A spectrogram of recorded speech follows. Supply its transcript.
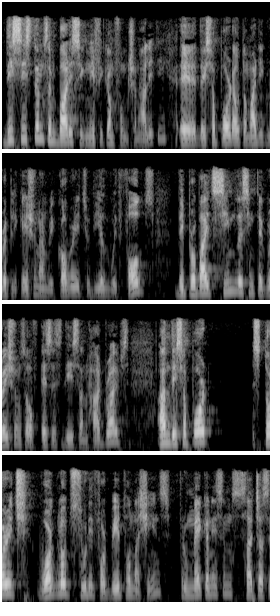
These systems embody significant functionality. Uh, they support automatic replication and recovery to deal with faults. They provide seamless integrations of SSDs and hard drives. And they support storage workloads suited for virtual machines through mechanisms such as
